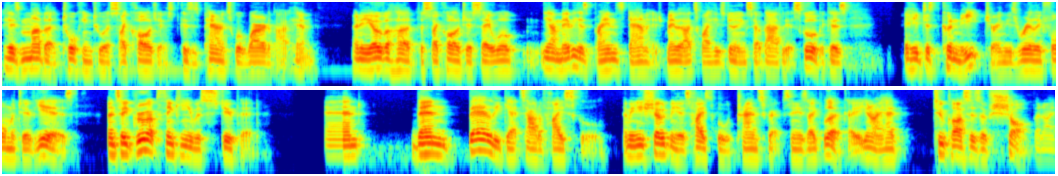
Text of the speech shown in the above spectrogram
his mother talking to a psychologist because his parents were worried about him and he overheard the psychologist say, Well, yeah, maybe his brain's damaged. Maybe that's why he's doing so badly at school because he just couldn't eat during these really formative years. And so he grew up thinking he was stupid and then barely gets out of high school. I mean, he showed me his high school transcripts and he's like, Look, I, you know, I had two classes of shop and I,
